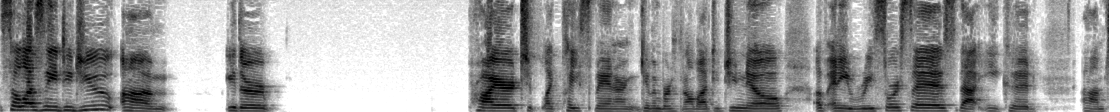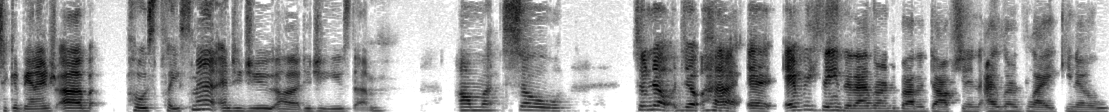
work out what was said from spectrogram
so leslie did you um either prior to like placement or giving birth and all that did you know of any resources that you could um, take advantage of post placement and did you uh, did you use them? Um so so no, no uh, everything that i learned about adoption i learned like you know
